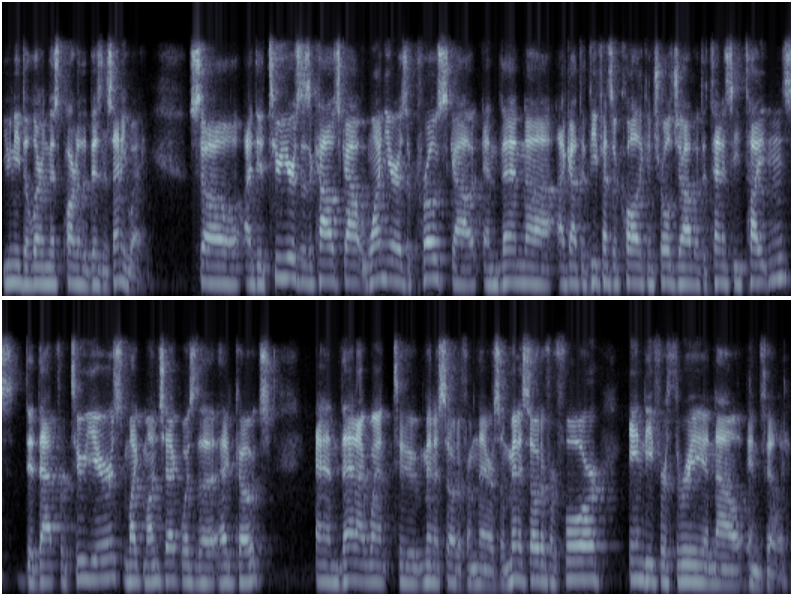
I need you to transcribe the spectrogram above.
you need to learn this part of the business anyway." So I did two years as a college scout, one year as a pro scout, and then uh, I got the defensive quality control job with the Tennessee Titans. Did that for two years. Mike Munchak was the head coach, and then I went to Minnesota from there. So Minnesota for four, Indy for three, and now in Philly.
